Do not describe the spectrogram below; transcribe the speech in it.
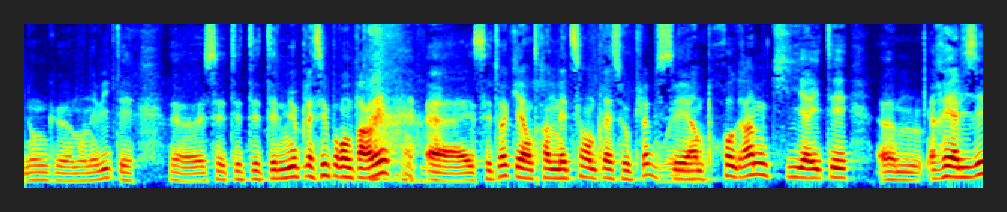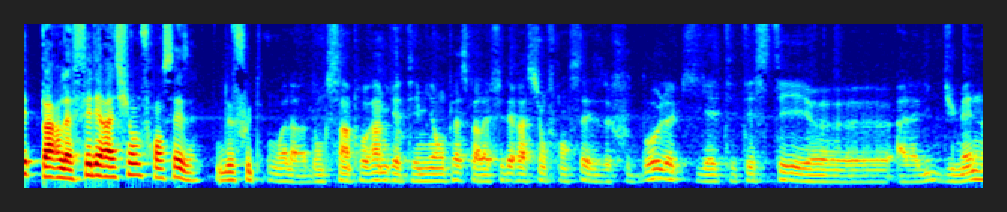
donc, à mon avis, tu es, euh, le mieux placé pour en parler. Euh, c'est toi qui es en train de mettre ça en place au club. C'est un programme qui a été euh, réalisé par la Fédération française de foot. Voilà, donc c'est un programme qui a été mis en place par la Fédération française de football, qui a été testé euh, à la Ligue du Maine,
